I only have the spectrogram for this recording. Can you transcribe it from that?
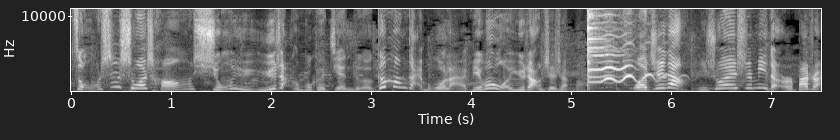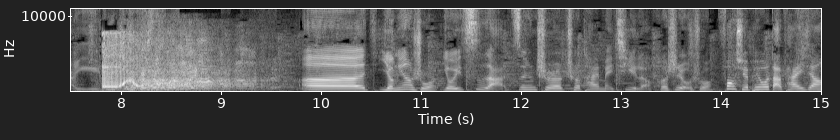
总是说成熊与鱼长不可兼得，根本改不过来。别问我鱼长是什么，我知道你说的是蜜豆八爪鱼。”呃，莹莹说有一次啊，自行车车胎没气了，和室友说：“放学陪我打胎去。”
